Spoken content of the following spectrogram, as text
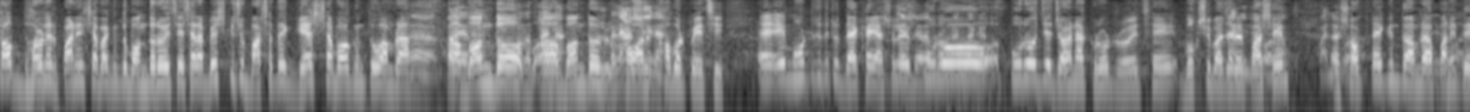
সব ধরনের পানির সেবা কিন্তু বন্ধ রয়েছে এছাড়া বেশ কিছু বাসাতে গ্যাস সেবাও কিন্তু আমরা হ্যাঁ, বন্ধ বন্ধ মানে হওয়ার খবর পেয়েছি এই মুহূর্তে যদি একটু দেখাই আসলে পুরো। পুরো যে জয়নাক রোড রয়েছে বক্সিবাজারের পাশে। সবটাই কিন্তু আমরা পানিতে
